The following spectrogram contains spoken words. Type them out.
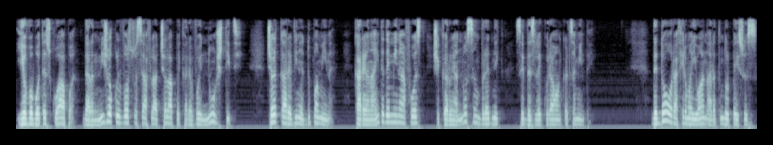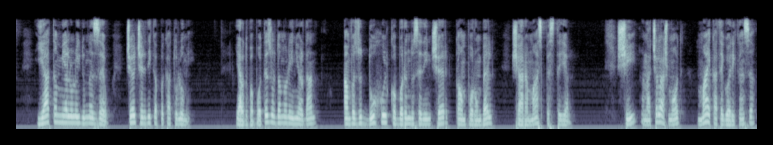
eu vă botez cu apă, dar în mijlocul vostru se află acela pe care voi nu știți, cel care vine după mine, care înainte de mine a fost și căruia nu sunt vrednic să-i dezleg cureaua încălțămintei. De două ori afirmă Ioan arătându-l pe Iisus, Iată mielul lui Dumnezeu, cel ce ridică păcatul lumii. Iar după botezul Domnului în Iordan, am văzut Duhul coborându-se din cer ca un porumbel și a rămas peste el. Și, în același mod, mai categoric însă,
